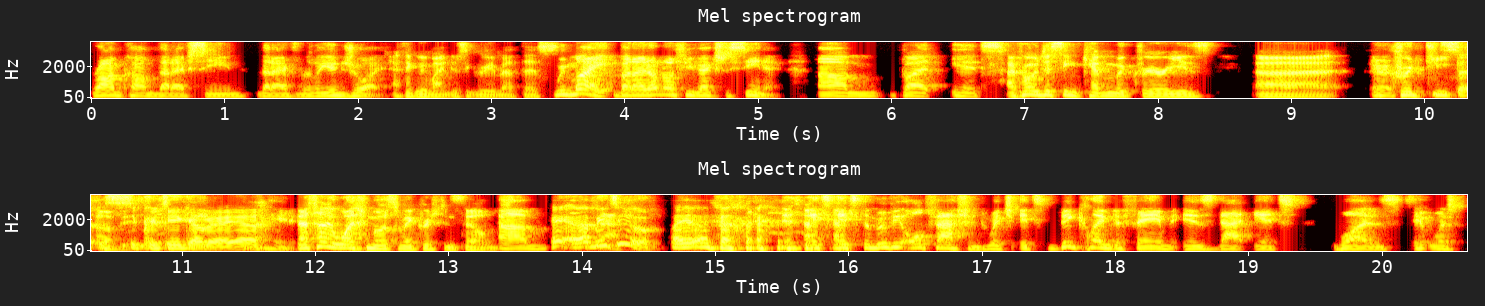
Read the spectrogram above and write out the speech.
rom com that I've seen that I've really enjoyed. I think we might disagree about this. We might, but I don't know if you've actually seen it. Um, but it's I've probably just seen Kevin McCreary's uh, critique So- of it. critique of it, yeah. That's how I watch most of my Christian films. Um, Hey, uh, me too. It's, it's it's the movie Old Fashioned, which its big claim to fame is that it was it was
